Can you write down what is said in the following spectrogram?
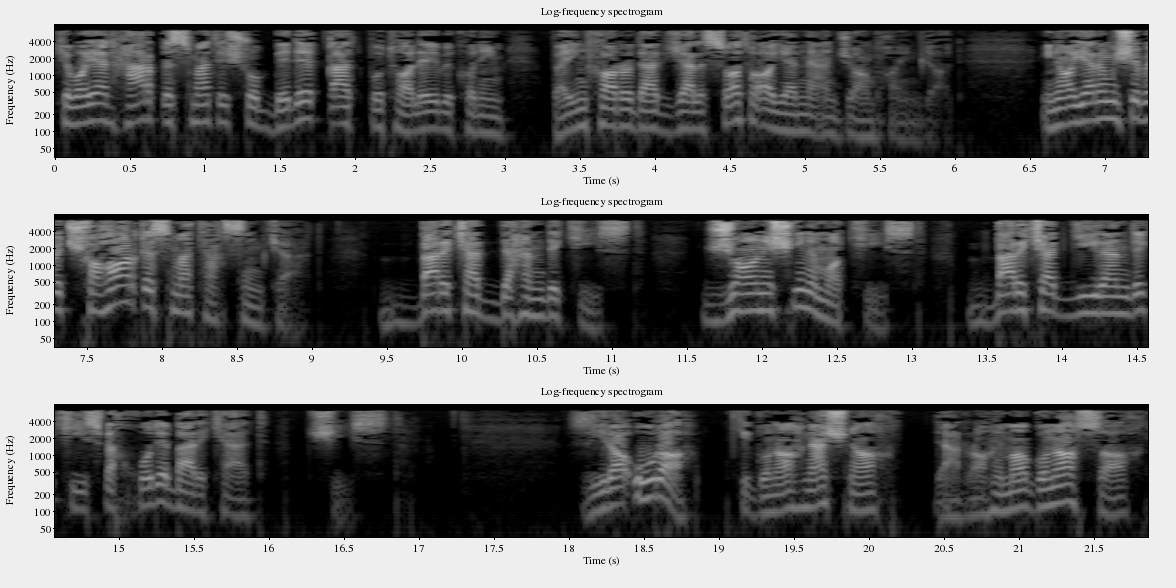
که باید هر قسمتش رو به دقت مطالعه بکنیم و این کار رو در جلسات آینده انجام خواهیم داد. این آیه رو میشه به چهار قسمت تقسیم کرد. برکت دهنده کیست؟ جانشین ما کیست؟ برکت گیرنده کیست و خود برکت چیست؟ زیرا او را که گناه نشناخت در راه ما گناه ساخت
